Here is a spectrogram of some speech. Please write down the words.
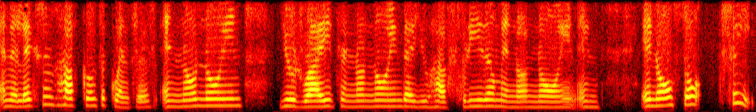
And elections have consequences and not knowing your rights and not knowing that you have freedom and not knowing and and also faith.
